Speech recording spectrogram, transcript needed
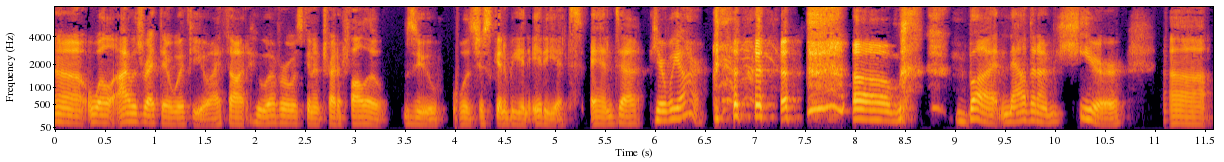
Uh, well, I was right there with you. I thought whoever was going to try to follow Zoo was just going to be an idiot, and uh, here we are. um, but now that I'm here, uh,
